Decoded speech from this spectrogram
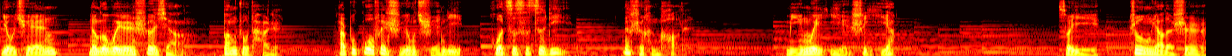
有权，能够为人设想、帮助他人，而不过分使用权力或自私自利，那是很好的。名位也是一样，所以重要的是。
